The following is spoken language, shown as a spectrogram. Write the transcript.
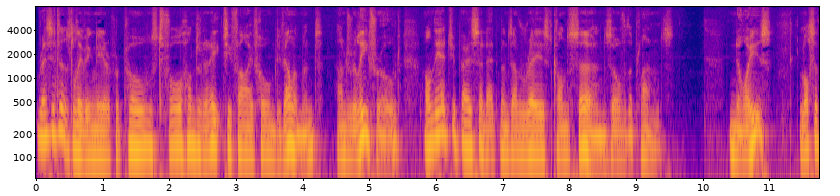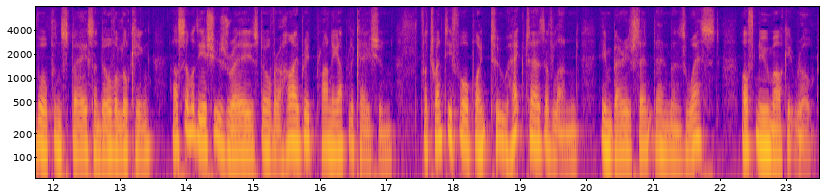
Residents living near a proposed 485 home development and Relief Road on the edge of Bury St Edmunds have raised concerns over the plans. Noise, loss of open space and overlooking are some of the issues raised over a hybrid planning application for 24.2 hectares of land in Bury St Edmunds West off Newmarket Road.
